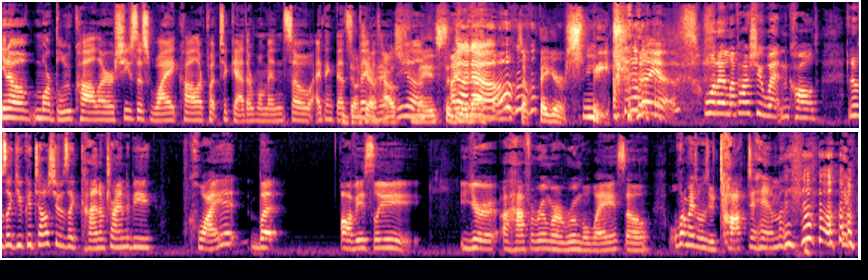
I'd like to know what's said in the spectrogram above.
you know, more blue collar. She's this white collar, put together woman. So I think that's Don't the you have housemaids to do I that? know. It's a figure of speech. yes. Well, and I love how she went and called, and I was like, you could tell she was like kind of trying to be quiet, but obviously you're a half a room or a room away. So what am I supposed to do? Talk to him? Like,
